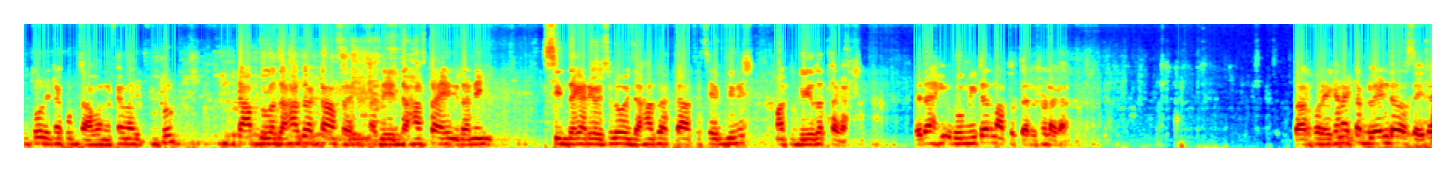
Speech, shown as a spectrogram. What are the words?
পুতুল, এটা খুব জাপানের ফেমারিট পুতুল। এটা আবদুল্লাহ জাহাজও একটা আছে, আর এই জাহাজটা ইদানিং চিন্তাকারী হয়েছিল, ওই জাহাজও একটা আছে সেম জিনিস, মাত্র দুই হাজার টাকা। এটা রুম হিটার মাত্র তেরোশো টাকা। তারপর এখানে একটা ব্লেন্ডার আছে, এটা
